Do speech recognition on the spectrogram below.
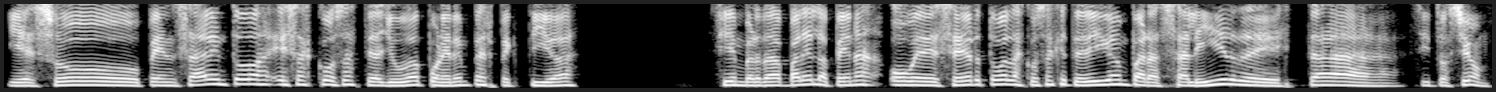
Y eso, pensar en todas esas cosas te ayuda a poner en perspectiva si en verdad vale la pena obedecer todas las cosas que te digan para salir de esta situación.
